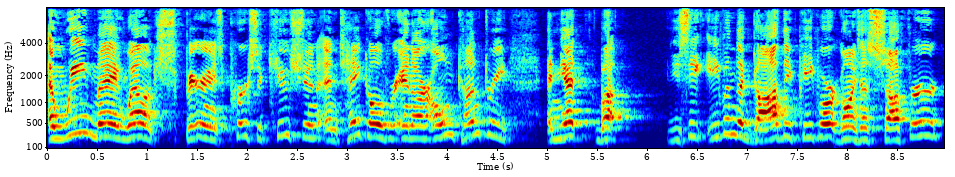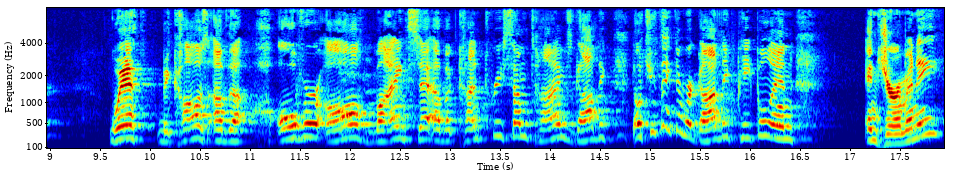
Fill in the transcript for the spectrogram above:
And we may well experience persecution and takeover in our own country. And yet, but you see, even the godly people are going to suffer with because of the overall mindset of a country sometimes godly don't you think there were godly people in in germany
